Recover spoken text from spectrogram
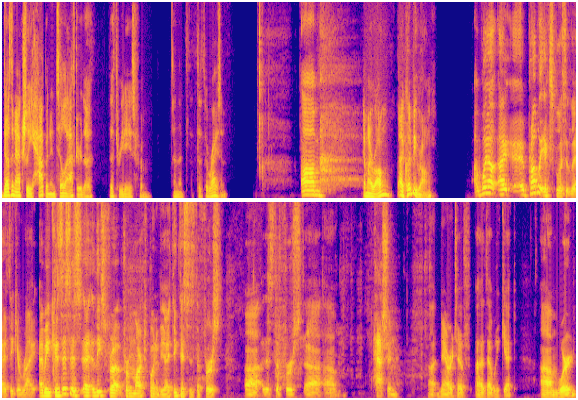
doesn't actually happen until after the the three days from and the, the, the risen. Um, am I wrong? I could be wrong. Uh, well, I uh, probably explicitly, I think you're right. I mean, because this is at least from from Mark's point of view, I think this is the first. Uh, this is the first uh, um, passion uh, narrative uh, that we get, um, where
